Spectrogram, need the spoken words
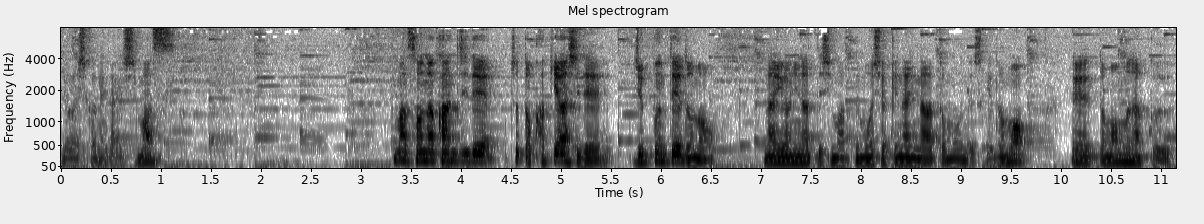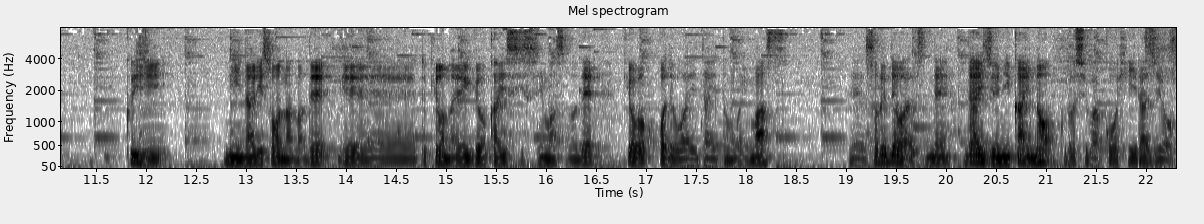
よろしくお願いしますまあそんな感じでちょっと駆け足で10分程度の内容になってしまって申し訳ないなと思うんですけども、えー、と間もなく9時になりそうなので、えー、と今日の営業開始しますので今日はここで終わりたいと思います。えそれではですね第12回の黒芝コーヒーラジオ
